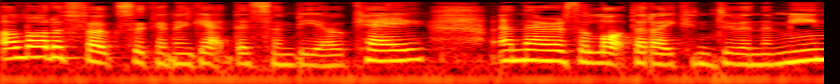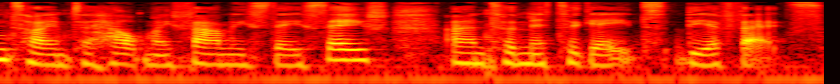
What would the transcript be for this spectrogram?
a lot of folks are going to get this and be okay. And there is a lot that I can do in the meantime to help my family stay safe and to mitigate the effects.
